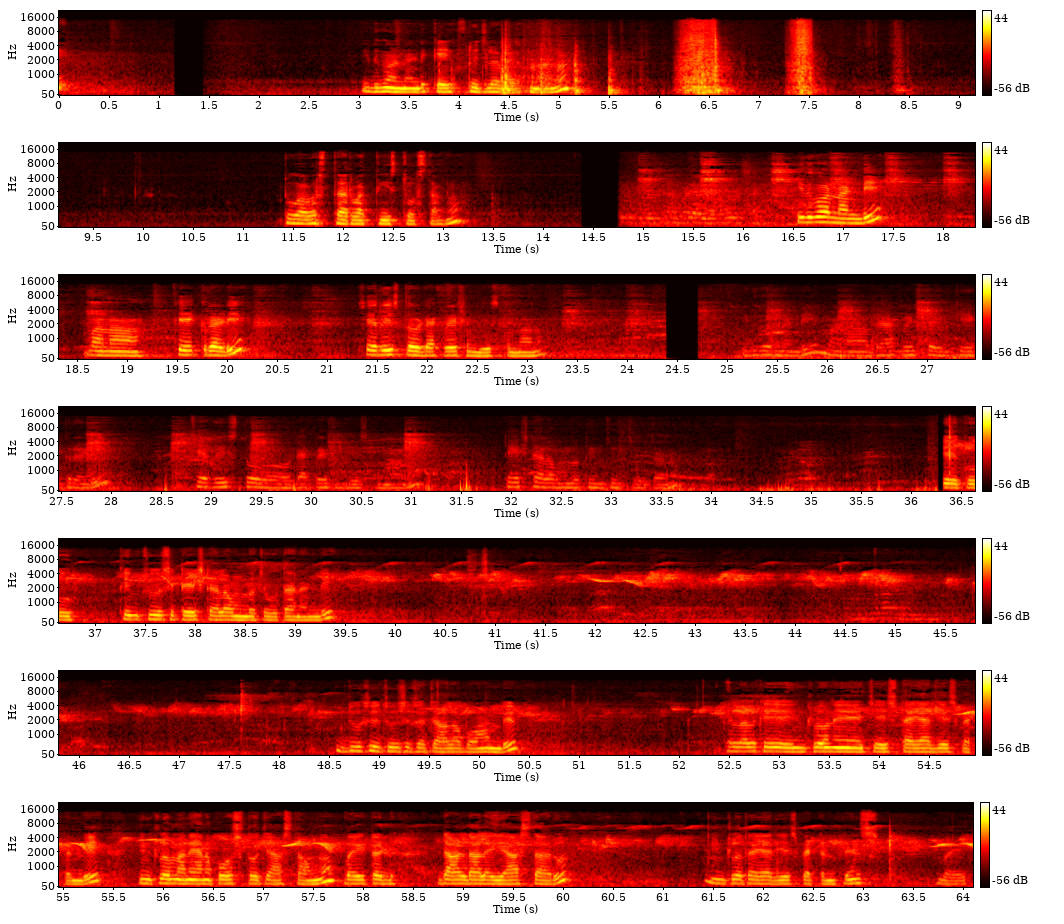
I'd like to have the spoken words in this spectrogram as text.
ఇదిగోండి కేక్ ఫ్రిడ్జ్లో పెడుతున్నాను. టూ అవర్స్ తర్వాత తీసి చూస్తాను. ఇదిగోనండి మన కేక్ రెడీ చెర్రీస్తో డెకరేషన్ చేసుకున్నాను. ఇదిగోనండి మన బేకరీ స్టైల్ కేక్ రెడీ. చెర్రీస్తో డెకరేషన్ చేసుకున్నాను. టేస్ట్ ఎలా ఉందో తిని చూసి చూద్దాను కేకు తిని చూసి టేస్ట్ ఎలా ఉందో చూతానండి. చూసి చూసి చాలా బాగుంది. పిల్లలకి ఇంట్లోనే చేసి తయారు చేసి పెట్టండి. ఇంట్లో మన ఎనపోసతో చేస్తాము. బయట డాల్డాలు వేస్తారు. ఇంట్లో తయారు చేసి పెట్టండి ఫ్రెండ్స్. బాయ్.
